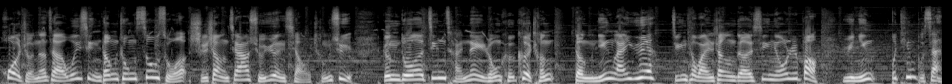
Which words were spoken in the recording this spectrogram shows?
或者呢，在微信当中搜索“时尚家学院”小程序，更多精彩内容和课程等您来约。今天晚上的犀牛日报与您不听不散。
